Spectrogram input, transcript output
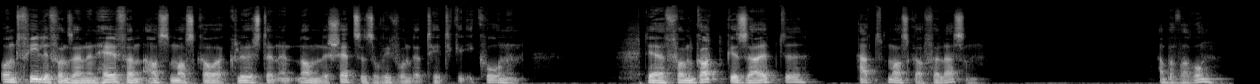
und viele von seinen Helfern aus Moskauer Klöstern entnommene Schätze sowie wundertätige Ikonen. Der von Gott Gesalbte hat Moskau verlassen. Aber warum?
